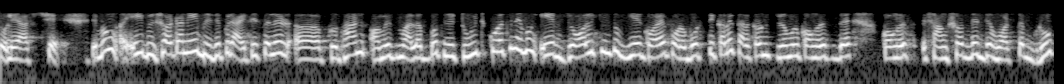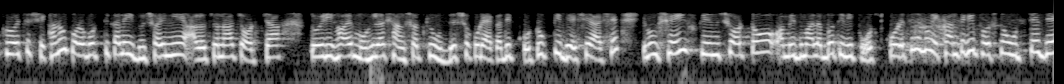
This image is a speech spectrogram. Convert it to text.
চলে আসছে। এবং এই বিষয়টা নিয়ে বিজেপির আইটি সেলের প্রধান অমিত মালব্য তিনি টুইট করেছেন এবং এর জল কিন্তু গিয়ে গড়ে পরবর্তীকালে। তার কারণ তৃণমূল কংগ্রেসদের কংগ্রেস সাংসদদের যে হোয়াটসঅ্যাপ গ্রুপ রয়েছে সেখানেও পরবর্তীকালে এই বিষয় নিয়ে আলোচনা চর্চা তৈরি হয়। মহিলা সাংসদকে উদ্দেশ্য করে একাধিক কটুক্তি ভেসে আসে এবং সেই স্ক্রিনশটও অমিত মালব্য তিনি পোস্ট করেছেন এবং এখান থেকেই প্রশ্ন উঠছে যে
